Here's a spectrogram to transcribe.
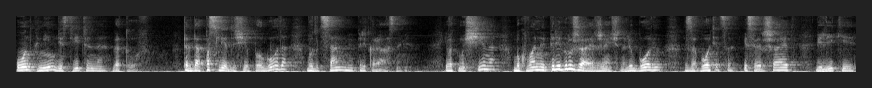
он к ним действительно готов. Тогда последующие полгода будут самыми прекрасными. И вот мужчина буквально перегружает женщину любовью, заботится и совершает великие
